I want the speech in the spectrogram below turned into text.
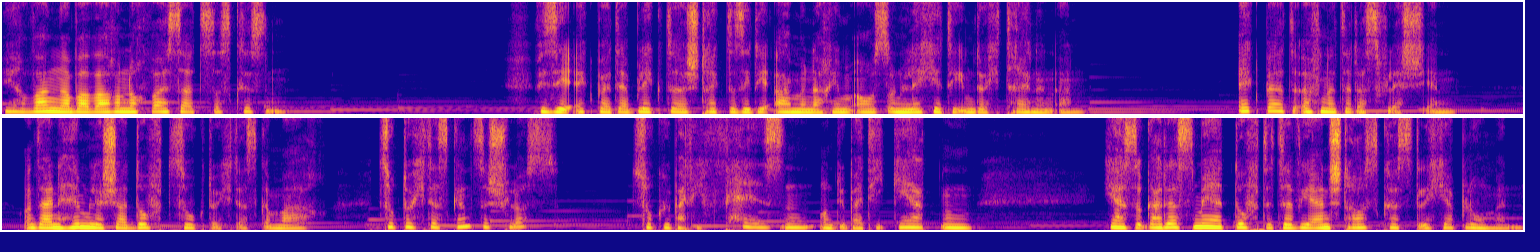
Ihre Wangen aber waren noch weißer als das Kissen. Wie sie Eckbert erblickte, streckte sie die Arme nach ihm aus und lächelte ihm durch Tränen an. Eckbert öffnete das Fläschchen und ein himmlischer Duft zog durch das Gemach, zog durch das ganze Schloss, zog über die Felsen und über die Gärten, ja sogar das Meer duftete wie ein Strauß köstlicher Blumen.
